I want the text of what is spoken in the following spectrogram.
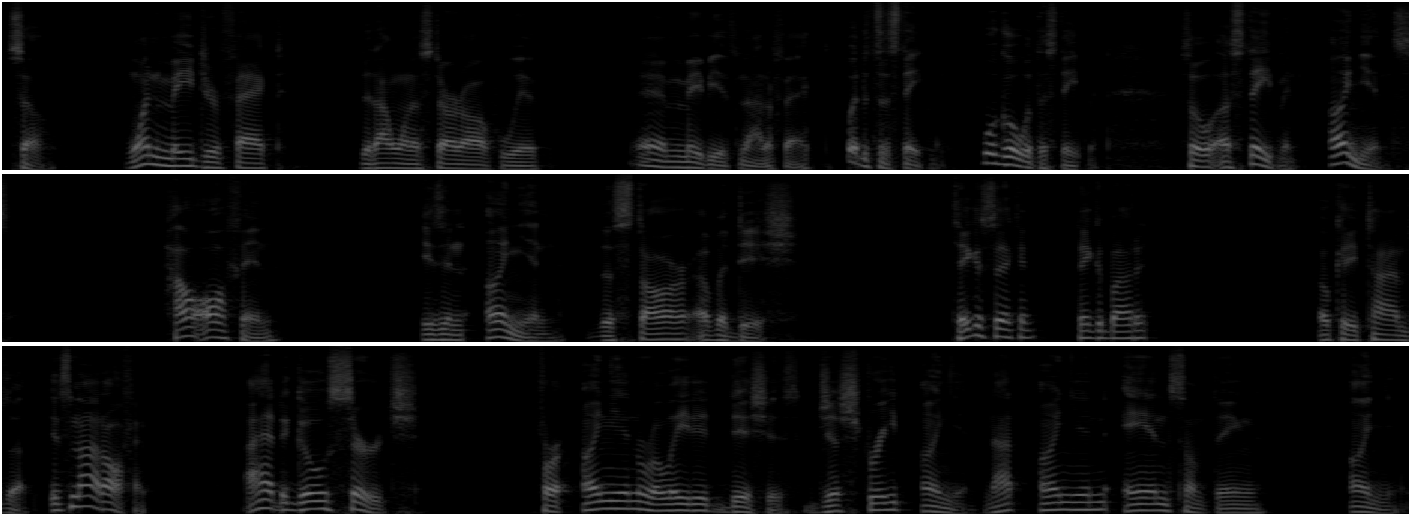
So, one major fact that I want to start off with, and maybe it's not a fact, but it's a statement. We'll go with a statement. So, a statement onions. How often is an onion the star of a dish? Take a second, think about it. Okay, time's up. It's not often. I had to go search for onion related dishes, just straight onion, not onion and something, onion.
